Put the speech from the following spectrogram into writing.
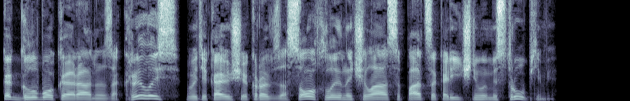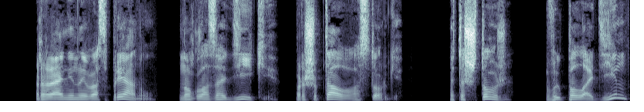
как глубокая рана закрылась, вытекающая кровь засохла и начала осыпаться коричневыми струпьями. Раненый воспрянул, но глаза дикие, прошептал в восторге. «Это что же, вы паладин?»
